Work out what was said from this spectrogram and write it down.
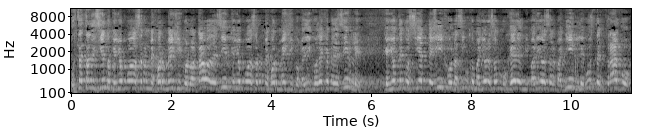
Usted está diciendo que yo puedo hacer un mejor México, lo acaba de decir que yo puedo hacer un mejor México. Me dijo, déjeme decirle que yo tengo siete hijos, las cinco mayores son mujeres, mi marido es albañil, le gusta el trago,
